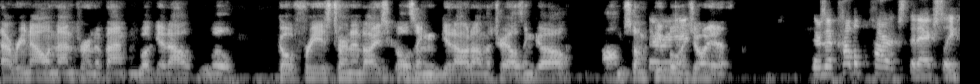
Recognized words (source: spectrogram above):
every now and then for an event, we'll get out, we'll go freeze, turn into icicles, and get out on the trails and go. Um, some There people is- enjoy it. there's a couple parks that actually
